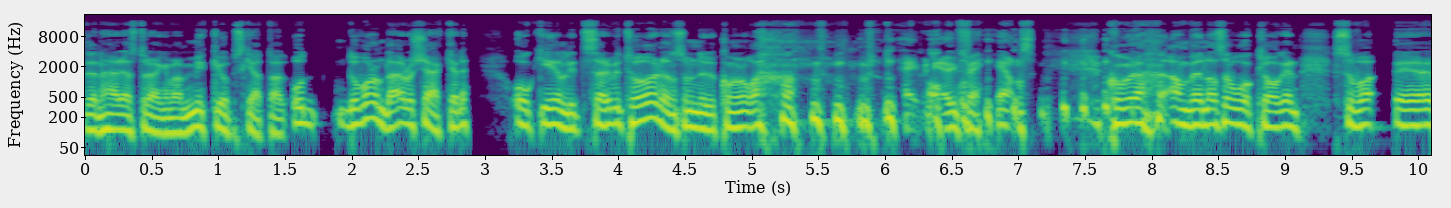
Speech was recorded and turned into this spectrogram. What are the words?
den här restaurangen var mycket uppskattad. Och då var de där och käkade. Och enligt servitören som nu kommer att, Nej, men det är ju för hemskt. kommer att användas av åklagaren så var eh,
